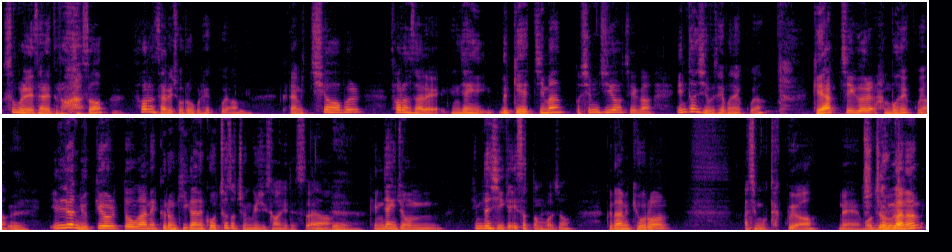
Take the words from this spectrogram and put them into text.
24살에 들어가서 30살에 졸업을 했고요. 음. 그 다음에 취업을 서른 살에 굉장히 늦게 했지만 또 심지어 제가 인턴십을 세 번 했고요. 계약직을 한 번 했고요. 네. 1년 6개월 동안의 그런 기간을 거쳐서 정규직 사원이 됐어요. 예. 굉장히 좀 힘든 시기가 있었던 네. 거죠. 그 다음에 결혼 아직 못했고요. 네, 뭐 진짜로요? 누군가는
